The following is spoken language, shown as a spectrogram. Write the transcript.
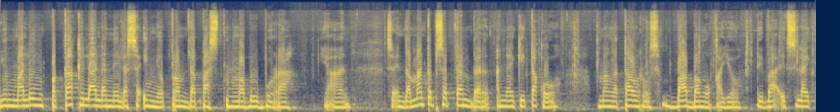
Yung maling pagkakilala nila sa inyo from the past, mabubura. Yan. So in the month of September, ang nakikita ko, mga Taurus, babango kayo. ba? It's like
